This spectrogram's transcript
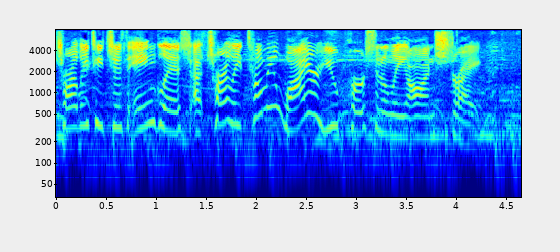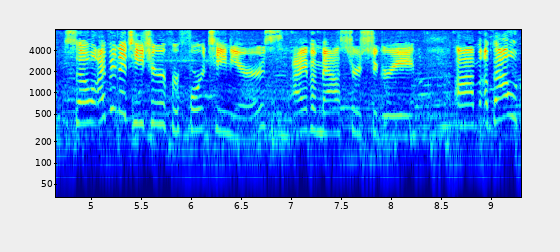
Charlie teaches English. Uh, Charlie, tell me why are you personally on strike? So I've been a teacher for 14 years. I have a master's degree. Um, about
